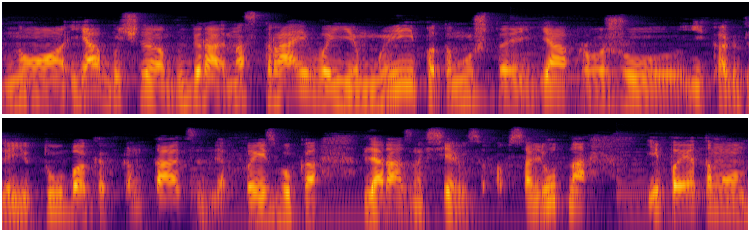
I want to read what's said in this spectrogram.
Но я обычно выбираю настраиваемый, потому что я провожу и как для YouTube, как ВКонтакте, для Facebook, для разных сервисов абсолютно. И поэтому а,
